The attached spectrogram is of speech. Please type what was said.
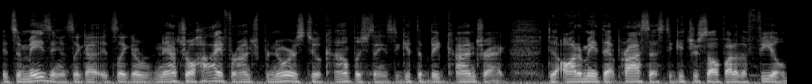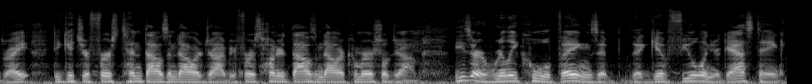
It's amazing. It's like a it's like a natural high for entrepreneurs to accomplish things, to get the big contract, to automate that process, to get yourself out of the field, right? To get your first $10,000 job, your first $100,000 commercial job. These are really cool things that that give fuel in your gas tank,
